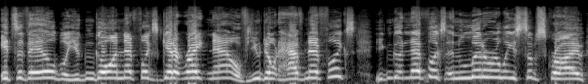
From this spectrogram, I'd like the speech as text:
It's available. You can go on Netflix, get it right now. If you don't have Netflix, you can go to Netflix and literally subscribe,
